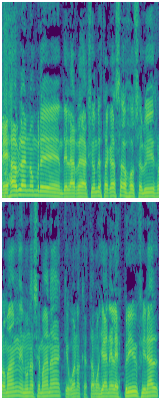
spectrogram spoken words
Les habla en nombre de la redacción de esta casa José Luis Román en una semana que bueno, que estamos ya en el sprint final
